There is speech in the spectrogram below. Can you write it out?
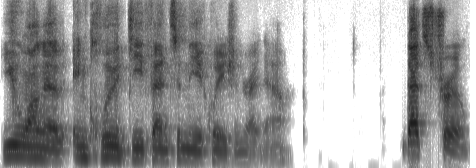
you want to include defense in the equation right now. That's true.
